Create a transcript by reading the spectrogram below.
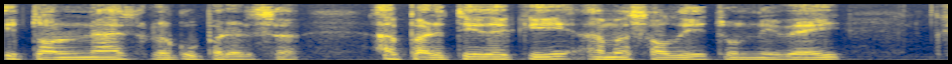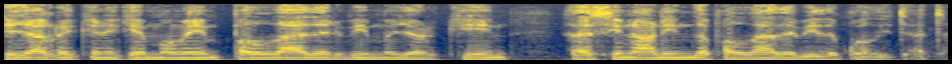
i tornés a recuperar-se. A partir d'aquí hem assolit un nivell que jo crec que en aquest moment parlar del vi mallorquí és sinònim de parlar de vi de qualitat.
